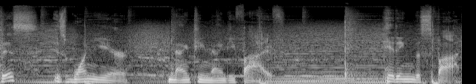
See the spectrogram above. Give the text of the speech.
This is one year, 1995. Hitting the spot.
